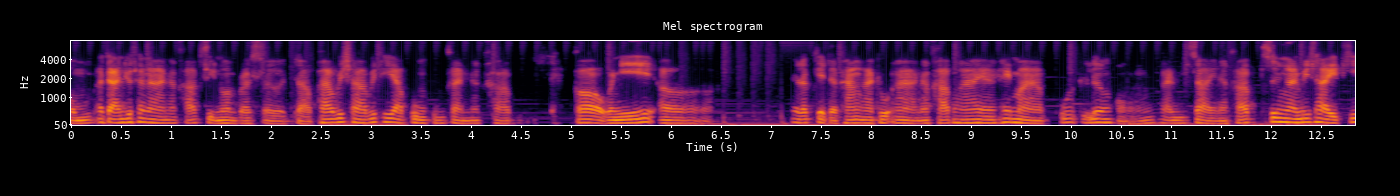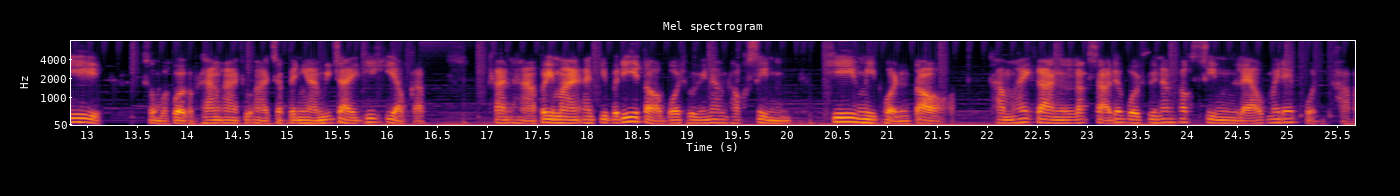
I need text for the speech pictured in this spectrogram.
ผมอาจารย์ยุทธนานะครับศรีนวลประเสริฐจากภาควิชาวิทยาภูมิคุ้มกันนะครับ ก็วันนี้เอ่อได้รับเกียรติจากทาง R2R นะครับให้ให้มาพูดเรื่องของงานวิจัยนะครับ ซึ่งงานวิจัยที่ส่งประกวดกับทาง R2R จะเป็นงานวิจัยที่เกี่ยวกับการหาปริมาณแอนติบอดีต่อโบทูลินัมท็อกซินที่มีผลต่อทำให้การรักษาด้วยโบทูลินัมท็อกซินแล้วไม่ได้ผลครับ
